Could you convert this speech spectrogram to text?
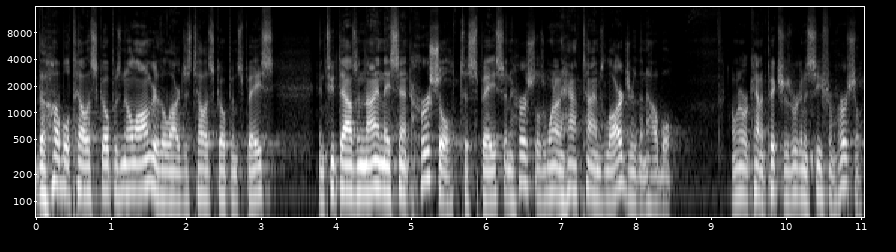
the Hubble telescope is no longer the largest telescope in space. In 2009, they sent Herschel to space, and Herschel is one and a half times larger than Hubble. I wonder what kind of pictures we're going to see from Herschel.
